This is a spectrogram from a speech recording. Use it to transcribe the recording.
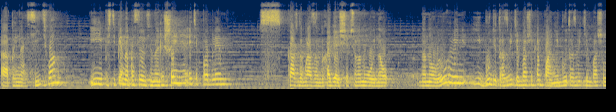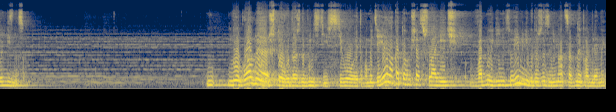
а, приносить вам, и постепенно последовательное решение этих проблем, с каждым разом выходящее все на новый, на, на новый уровень, и будет развитием вашей компании, будет развитием вашего бизнеса. Но главное, что вы должны вынести из всего этого материала, о котором сейчас шла речь, в одну единицу времени вы должны заниматься одной проблемой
